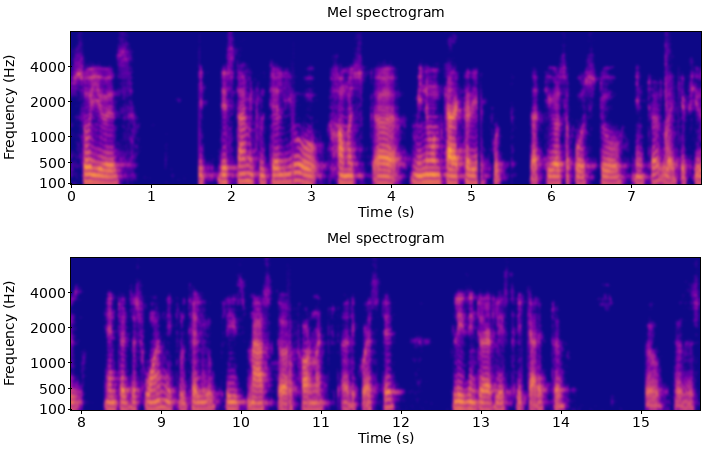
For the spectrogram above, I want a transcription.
show you is it, this time it will tell you how much uh, minimum character input that you are supposed to enter. Like if you enter just one, it will tell you please match the format uh, requested. Please enter at least three character. So this is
